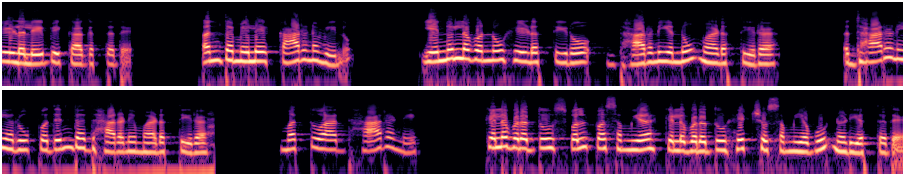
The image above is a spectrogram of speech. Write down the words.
ಹೇಳಲೇಬೇಕಾಗುತ್ತದೆ. ಅಂದ ಮೇಲೆ ಕಾರಣವೇನು? ಏನೆಲ್ಲವನ್ನೂ ಹೇಳುತ್ತೀರೋ ಧಾರಣೆಯನ್ನೂ ಮಾಡುತ್ತೀರ. ಧಾರಣೆಯ ರೂಪದಿಂದ ಧಾರಣೆ ಮಾಡುತ್ತೀರ. ಮತ್ತು ಆ ಧಾರಣೆ ಕೆಲವರದ್ದು ಸ್ವಲ್ಪ ಸಮಯ, ಕೆಲವರದ್ದು ಹೆಚ್ಚು ಸಮಯವೂ ನಡೆಯುತ್ತದೆ.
